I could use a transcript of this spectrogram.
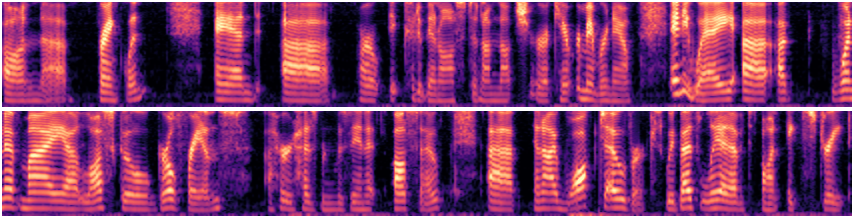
on uh, franklin and uh, or it could have been Austin. I'm not sure. I can't remember now. Anyway, uh, uh, one of my uh, law school girlfriends, her husband was in it also, uh, and I walked over because we both lived on 8th Street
